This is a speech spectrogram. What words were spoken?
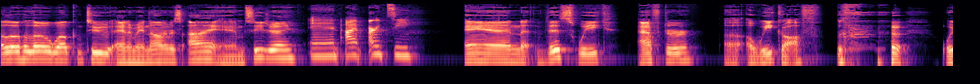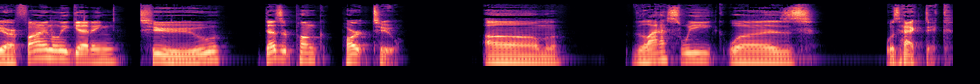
Hello, hello, welcome to Anime Anonymous. I am CJ, And I'm artsy. and this week, after uh, a week off, we are finally getting to Desert Punk Part 2. Um last week was was hectic.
